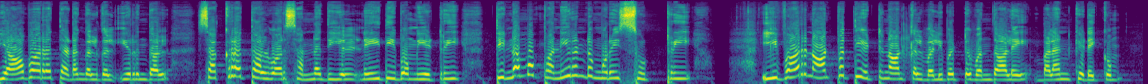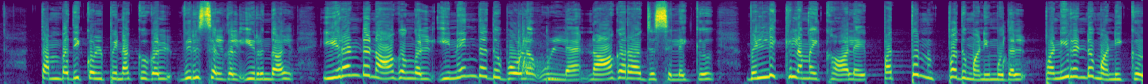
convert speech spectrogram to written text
வியாபார தடங்கல்கள் இருந்தால் சக்கரத்தாழ்வார் சன்னதியில் நெய் தீபம் ஏற்றி தினமும் பன்னிரண்டு முறை சுற்றி இவ்வாறு நாற்பத்தி எட்டு நாட்கள் வழிபட்டு வந்தாலே பலன் கிடைக்கும். தம்பதிக்குள் பிணக்குகள் விரிசல்கள் இருந்தால் இரண்டு நாகங்கள் இணைந்தது போல உள்ள நாகராஜ சிலைக்கு வெள்ளிக்கிழமை காலை பத்து முப்பது மணி முதல் பனிரெண்டு மணிக்கு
